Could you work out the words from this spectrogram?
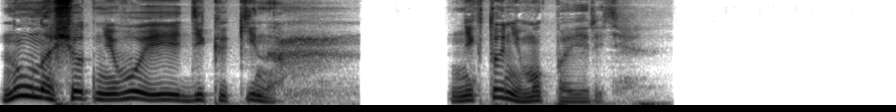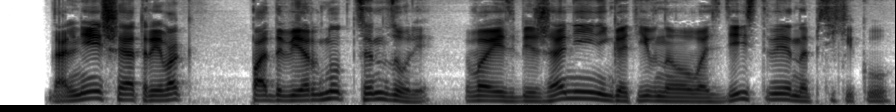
Ну, насчет него и Дика Кина. Никто не мог поверить. Дальнейший отрывок подвергнут цензуре во избежание негативного воздействия на психику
